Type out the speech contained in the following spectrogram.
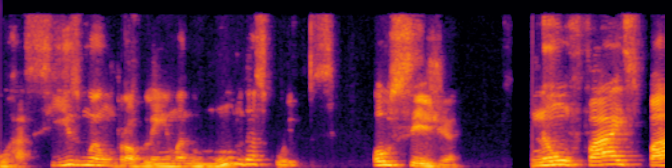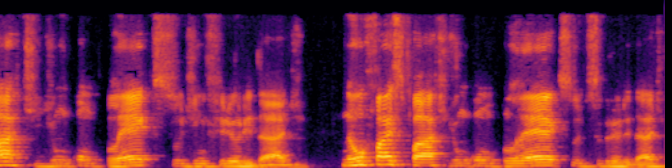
O racismo é um problema no mundo das coisas. Ou seja, não faz parte de um complexo de inferioridade, não faz parte de um complexo de superioridade,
